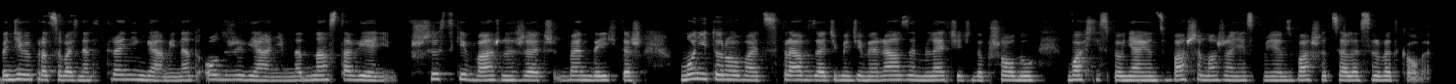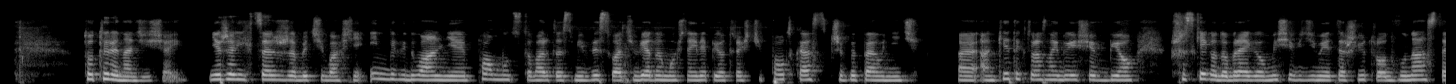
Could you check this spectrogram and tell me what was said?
Będziemy pracować nad treningami, nad odżywianiem, nad nastawieniem. Wszystkie ważne rzeczy. Będę ich też monitorować, sprawdzać i będziemy razem lecieć do przodu, właśnie spełniając Wasze marzenia, spełniając Wasze cele sylwetkowe. To tyle na dzisiaj. Jeżeli chcesz, żeby Ci właśnie indywidualnie pomóc, to warto jest mi wysłać wiadomość najlepiej o treści podcast, czy wypełnić ankiety, która znajduje się w bio. Wszystkiego dobrego. My się widzimy też jutro o 12.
